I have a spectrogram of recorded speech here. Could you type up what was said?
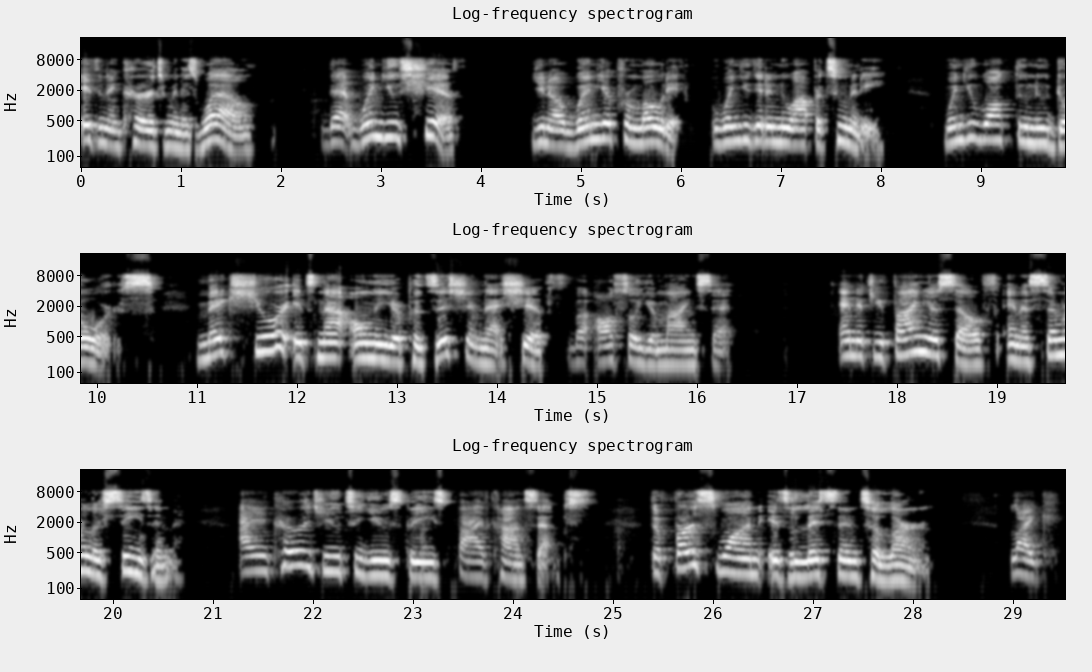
is an encouragement as well that when you shift, you know, when you're promoted, when you get a new opportunity, when you walk through new doors, make sure it's not only your position that shifts, but also your mindset. And if you find yourself in a similar season, I encourage you to use these five concepts. The first one is listen to learn. Like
